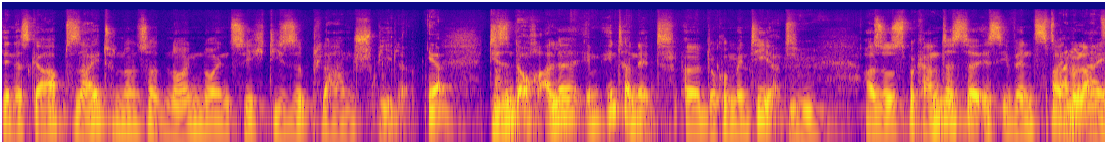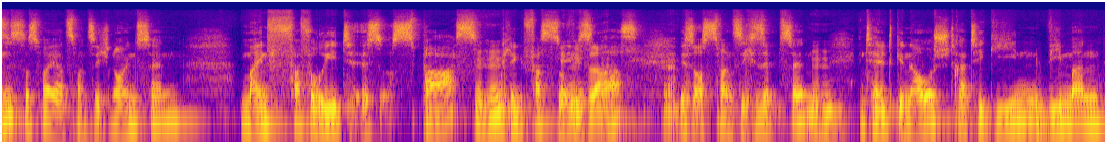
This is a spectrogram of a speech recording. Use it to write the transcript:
denn es gab seit 1999 diese Planspiele. Ja. Die sind auch alle im Internet äh, dokumentiert. Mhm. Also das bekannteste ist Event 201, das war ja 2019. Mein Favorit ist SPARS, mhm. klingt fast so wie SARS, ja. ist aus 2017, mhm. enthält genaue Strategien, wie man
